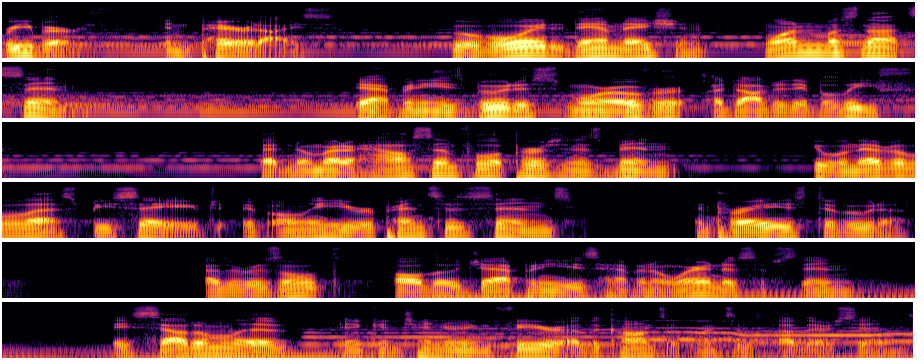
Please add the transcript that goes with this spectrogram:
rebirth in paradise. To avoid damnation, one must not sin. Japanese Buddhists, moreover, adopted a belief that no matter how sinful a person has been, he will nevertheless be saved if only he repents his sins and prays to Buddha. As a result, although Japanese have an awareness of sin, they seldom live in continuing fear of the consequences of their sins.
